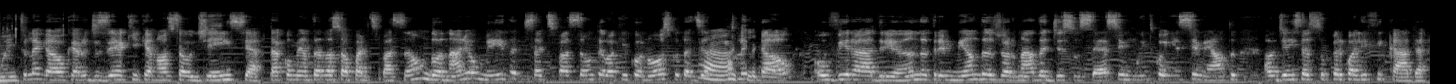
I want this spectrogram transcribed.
Muito legal. Quero dizer aqui que a nossa audiência está comentando a sua participação. Donário Almeida, que satisfação tê-lo aqui conosco, está dizendo ah, muito legal, legal, ouvir a Adriana, tremenda jornada de sucesso e muito conhecimento. Audiência super qualificada.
